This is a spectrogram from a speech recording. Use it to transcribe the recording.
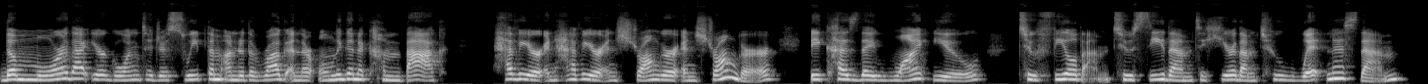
the more that you're going to just sweep them under the rug and they're only going to come back heavier and heavier and stronger and stronger because they want you to feel them, to see them, to hear them, to witness them,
